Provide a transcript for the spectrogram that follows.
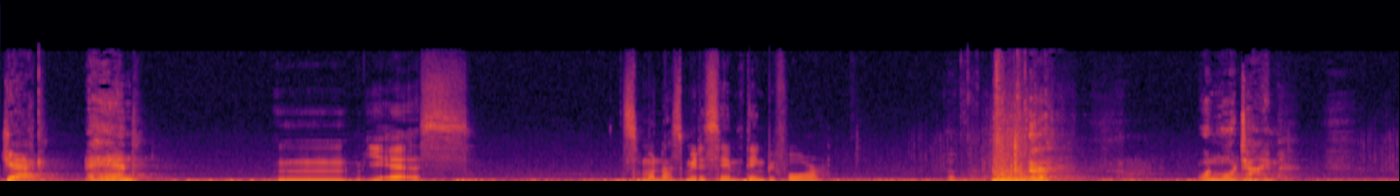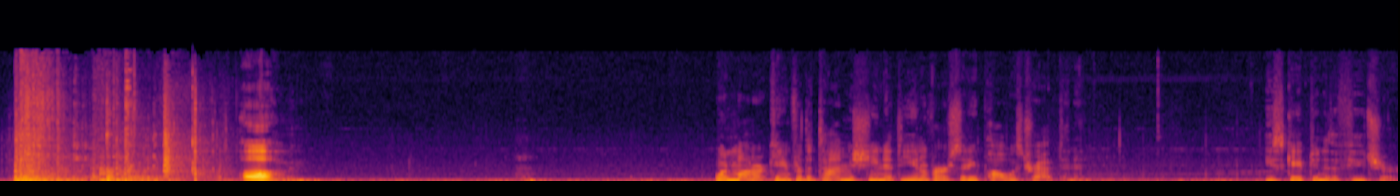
Jack, a hand? Hmm, yes. Someone asked me the same thing before. One more time. Oh, When Monarch came for the time machine at the university, Paul was trapped in it. He escaped into the future.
